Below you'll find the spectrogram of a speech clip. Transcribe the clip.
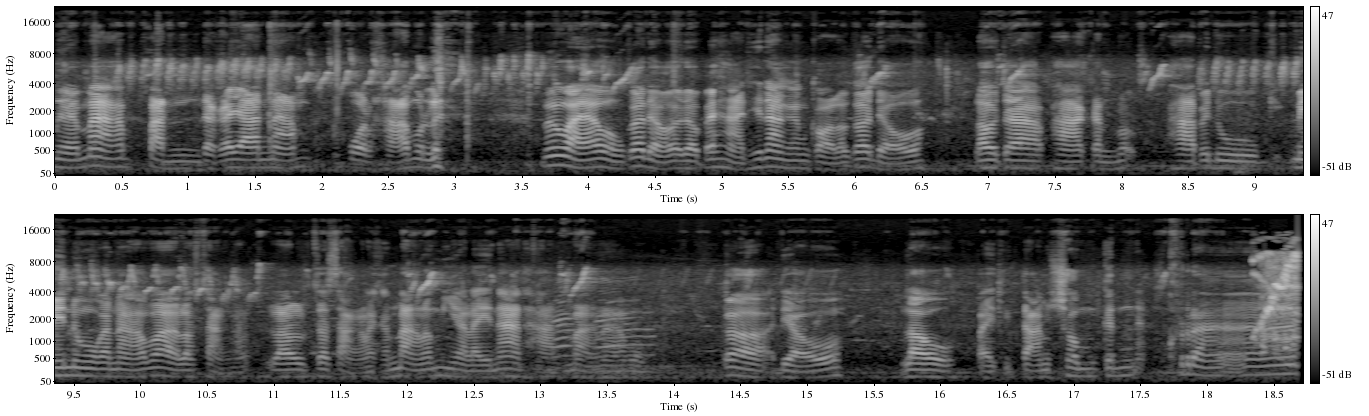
เหนื่อยมากครับปั่นจักรยานน้ำปวดขาหมดเลย ไม่ไหวครับผมก็เดี๋ยวเดี๋ยวไปหาที่นั่งกันก่อนแล้วก็เดี๋ยว เราจะพากันพาไปดูเมนูกันนะครับว่าเราสั่งเราจะสั่งอะไรกันบ้างแล้วมีอะไรน่าทานบ้างนะครับผมก็เดี๋ยวเราไปติดตามชมกันนะครับ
